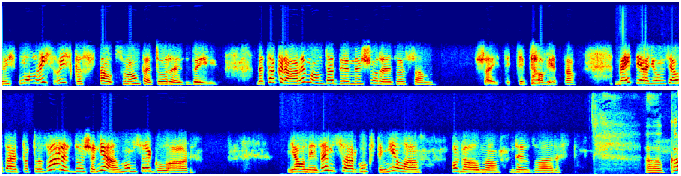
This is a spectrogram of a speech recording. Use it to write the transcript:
viss, nu, vis, vis, kas tautas frontē toreiz bija. Bet sakarā ar remonta darbiem mēs šoreiz esam šeit, citā vietā. Bet, ja jūs jautājat par to zvēres došanu, jā, mums regulāri jaunie zemesārgu Ukstiņa ielā pagalmā dev zvērestu. Uh, kā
